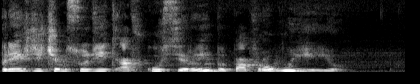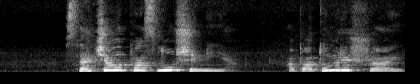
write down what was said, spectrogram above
Прежде чем судить о вкусе рыбы, попробуй ее. Сначала послушай меня, а потом решай,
